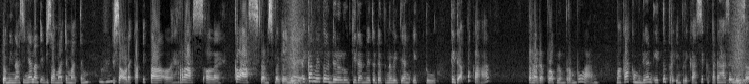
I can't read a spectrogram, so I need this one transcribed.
Dominasinya nanti bisa macam-macam, mm-hmm. bisa oleh kapital, oleh ras, oleh kelas dan sebagainya ya. Jika metodologi dan metode penelitian itu tidak peka terhadap problem perempuan, maka kemudian itu berimplikasi kepada hasil riset.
